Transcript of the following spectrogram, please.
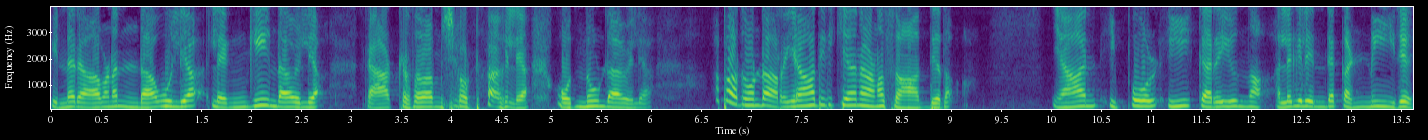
പിന്നെ രാവണൻ ഉണ്ടാവില്ല ലങ്കി ഉണ്ടാവില്ല രാക്ഷസവംശം ഉണ്ടാവില്ല ഒന്നും ഉണ്ടാവില്ല. അപ്പോൾ അതുകൊണ്ട് അറിയാതിരിക്കാനാണ് സാധ്യത. ഞാൻ ഇപ്പോൾ ഈ കരയുന്ന അല്ലെങ്കിൽ എന്റെ കണ്ണീര്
